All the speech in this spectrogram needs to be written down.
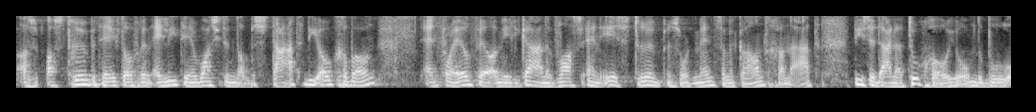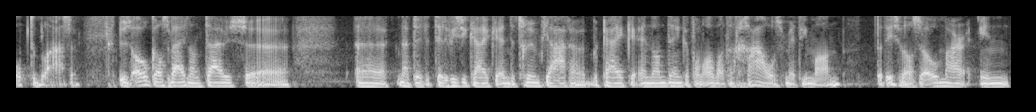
Als, als Trump het heeft over een elite in Washington... dan bestaat die ook gewoon. En voor heel veel Amerikanen was en is Trump een soort menselijke handgranaat... die ze daar naartoe gooien om de boel op te blazen. Dus ook als wij dan thuis... eh, eh, naar de televisie kijken en de Trump-jaren bekijken... en dan denken van, oh, wat een chaos met die man. Dat is wel zo, maar in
